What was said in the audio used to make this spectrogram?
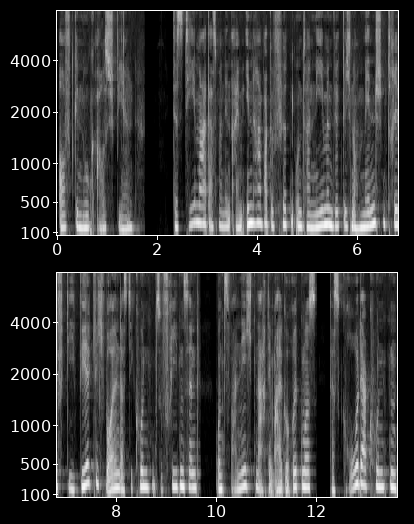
oft genug ausspielen. Das Thema, dass man in einem inhabergeführten Unternehmen wirklich noch Menschen trifft, die wirklich wollen, dass die Kunden zufrieden sind und zwar nicht nach dem Algorithmus, das Gros der Kunden,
